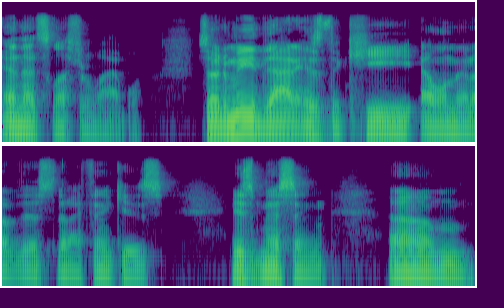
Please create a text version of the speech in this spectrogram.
and that's less reliable. So to me, that is the key element of this that I think is is missing. Um,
